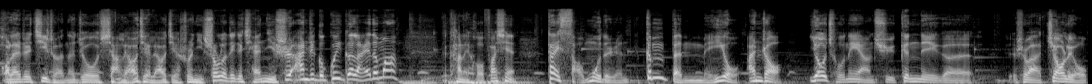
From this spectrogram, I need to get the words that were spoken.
后来这记者呢就想了解了解，说你收了这个钱，你是按这个规格来的吗？看了以后发现，带扫墓的人根本没有按照要求那样去跟那个是吧交流。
